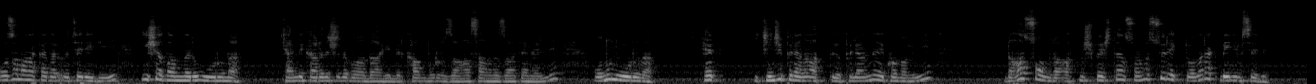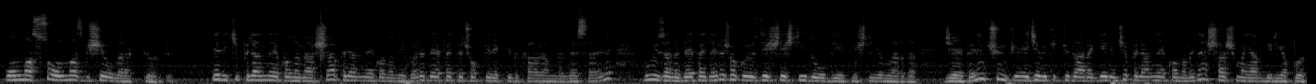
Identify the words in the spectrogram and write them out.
o zamana kadar ötelediği iş adamları uğruna kendi kardeşi de buna dahildir. Kambur Rıza, Hasan Rıza Temelli. Onun uğruna hep ikinci plana attığı planlı ekonomiyi daha sonra 65'ten sonra sürekli olarak benimsedi. Olmazsa olmaz bir şey olarak gördü. Dedi ki planlı ekonomi aşağı, planlı ekonomi yukarı. DPT çok gerekli bir kavramdır vesaire. Bu yüzden de DPT ile çok özdeşleştiği de oldu 70'li yıllarda CHP'nin. Çünkü Ecevit iktidara gelince planlı ekonomiden şaşmayan bir yapı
